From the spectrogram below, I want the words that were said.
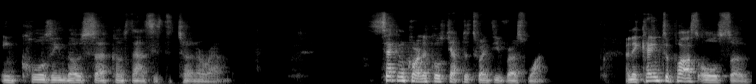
in causing those circumstances to turn around. Second Chronicles chapter 20, verse 1. And it came to pass also,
